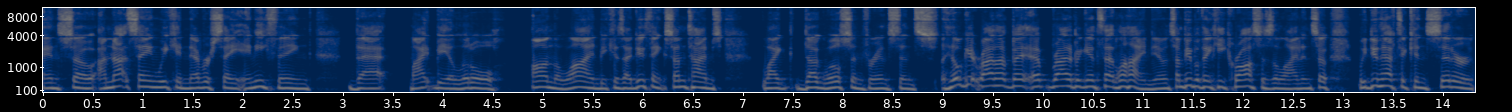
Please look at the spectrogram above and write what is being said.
And so I'm not saying we can never say anything that might be a little on the line because I do think sometimes like Doug Wilson, for instance, he'll get right up right up against that line, you know, and some people think he crosses the line. And so we do have to consider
